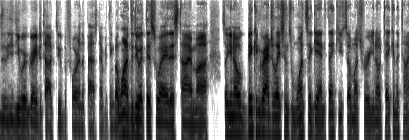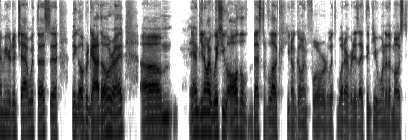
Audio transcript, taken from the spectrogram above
you were great to talk to before in the past and everything, but wanted to do it this way this time. Uh, so, you know, big congratulations once again. Thank you so much for, you know, taking the time here to chat with us. Uh, big obrigado, right? Um, and, you know, I wish you all the best of luck, you know, going forward with whatever it is. I think you're one of the most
